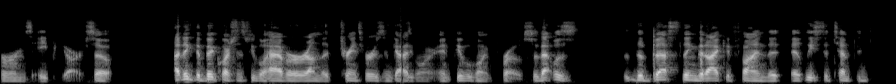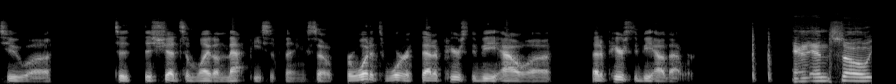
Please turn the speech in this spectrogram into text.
term's APR. So I think the big questions people have are around the transfers and guys going and people going pro. So that was the best thing that I could find that at least attempted to uh, to to shed some light on that piece of things. So for what it's worth, that appears to be how uh, that appears to be how that works. And, and so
